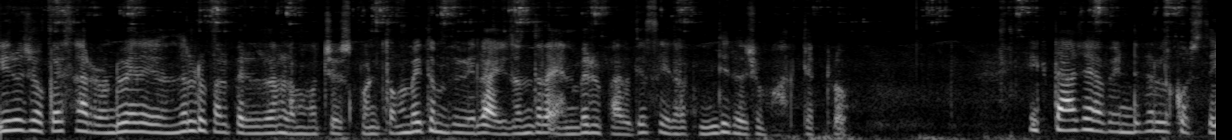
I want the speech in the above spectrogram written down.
ఈరోజు ఒకేసారి రెండు వేల ఐదు వందల రూపాయల పెరుగుదల నమోదు చేసుకోండి. తొంభై తొమ్మిది వేల ఐదు వందల ఎనభై రూపాయలకి సేల్ అవుతుంది ఈరోజు మార్కెట్లో. ఇక తాజా వెండి ధరలకు వస్తే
